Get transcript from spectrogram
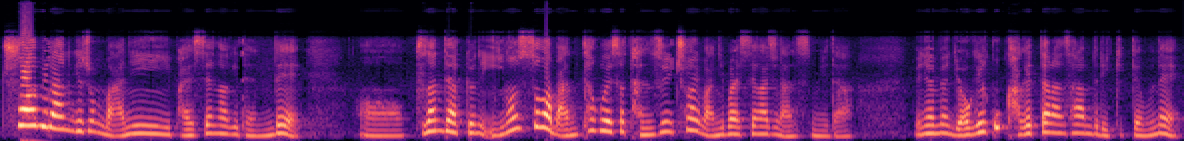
추합이라는 게 좀 많이 발생하게 되는데 어, 부산대학교는 인원수가 많다고 해서 단순히 추합이 많이 발생하진 않습니다. 왜냐하면 여길 꼭 가겠다는 사람들이 있기 때문에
